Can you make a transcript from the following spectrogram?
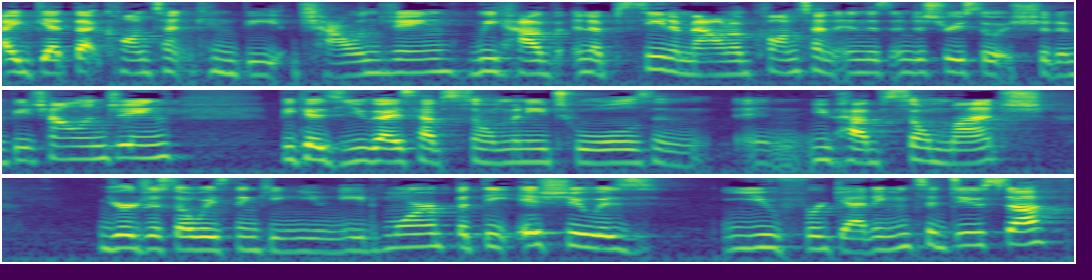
I get that content can be challenging. We have an obscene amount of content in this industry, so it shouldn't be challenging because you guys have so many tools and, and you have so much. You're just always thinking you need more. But the issue is you forgetting to do stuff.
